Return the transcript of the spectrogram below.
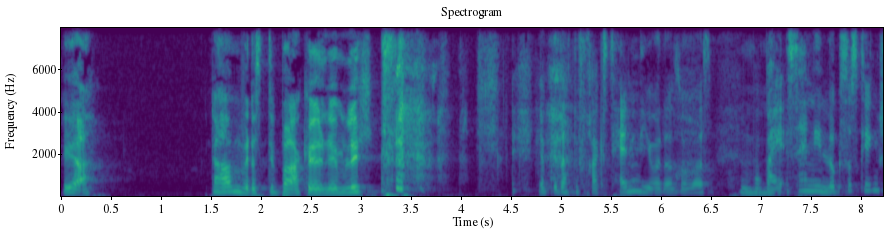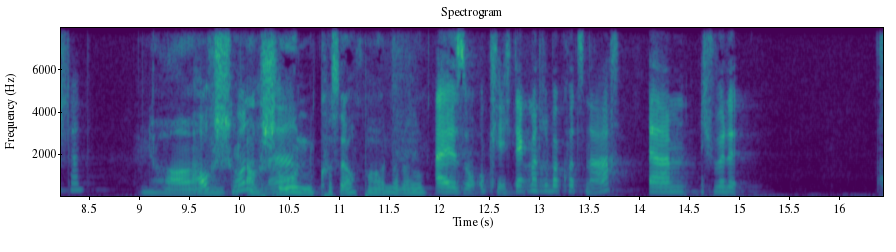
Ja. Da haben wir das Debakel nämlich. Ich habe gedacht, du fragst Handy oder sowas. Wobei, ist Handy ein Luxusgegenstand? Ja. Auch schon, Auch ne? schon. Kostet auch ein paar hundert Euro. Also, okay, ich denke mal drüber kurz nach. Ähm, ich würde. Oh,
